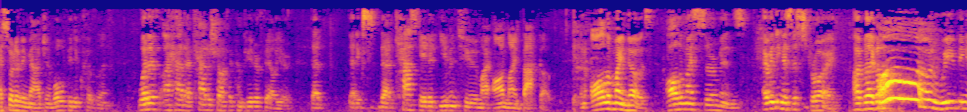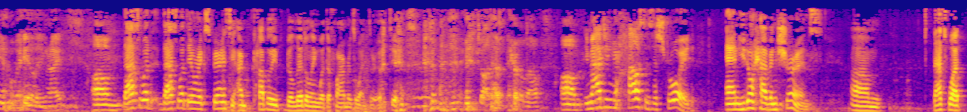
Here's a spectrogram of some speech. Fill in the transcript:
I sort of imagine what would be the equivalent. What if I had a catastrophic computer failure that that, ex- that cascaded even to my online backup. And all of my notes, all of my sermons, everything is destroyed. I'd be like, oh, I'm weeping and wailing, right? Um, that's what that's what they were experiencing. I'm probably belittling what the farmers went through to draw that parallel. Um, imagine your house is destroyed and you don't have insurance. Um, that's what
